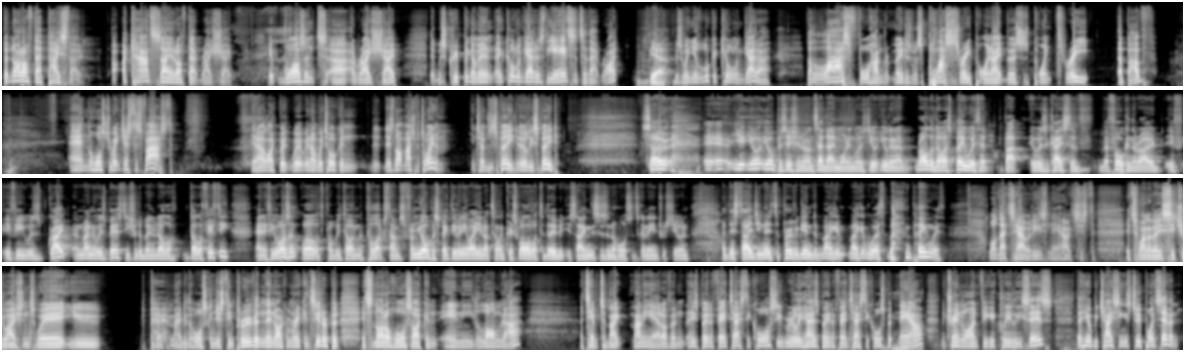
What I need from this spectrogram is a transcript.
but not off that pace though. I- I can't say it off that race shape. It wasn't uh, a race shape that was crippling. I mean, and Coolangatta is the answer to that, right? Yeah. Because when you look at Coolangatta, the last 400 metres was plus 3.8 versus 0.3 above. And the horse went just as fast. You know, like we're, we're, you know, we're talking, there's not much between them in terms of speed, early speed. So, uh, uh, your your position on Saturday morning was you, you're going to roll the dice, be with it, but it was a case of a fork in the road. If if he was great and ran to his best, he should have been a dollar dollar fifty, and if he wasn't, well, it's probably time to pull up stumps. From your perspective, anyway, you're not telling Chris Waller what to do, but you're saying this isn't a horse that's going to interest you, and at this stage, he needs to prove again to make it make it worth being with. Well, that's how it is now. It's just, it's one of these situations where you, maybe the horse can just improve and then I can reconsider it, but it's not a horse I can any longer attempt to make money out of. And he's been a fantastic horse. He really has been a fantastic horse. But now the trend line figure clearly says that he'll be chasing his 2.7.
